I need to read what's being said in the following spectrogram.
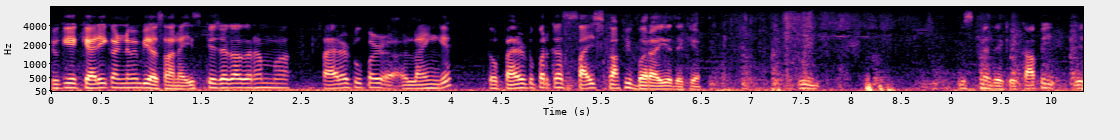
क्योंकि ये कैरी करने में भी आसान है। इसके जगह अगर हम पैरट ऊपर लाएँगे तो पैरट ऊपर का साइज़ काफ़ी बड़ा है, ये देखिए। इसमें देखिए, काफ़ी ये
